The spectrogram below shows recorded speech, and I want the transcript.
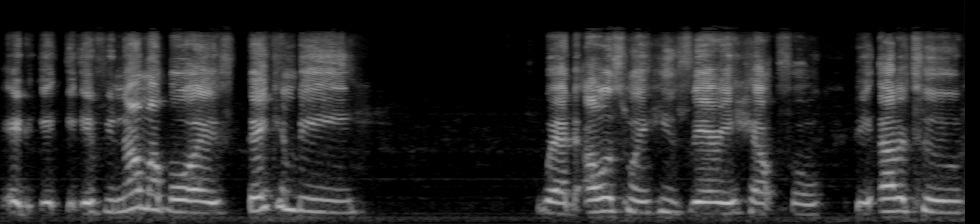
It, it, if you know my boys, they can be where the oldest one, he's very helpful. The other two,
